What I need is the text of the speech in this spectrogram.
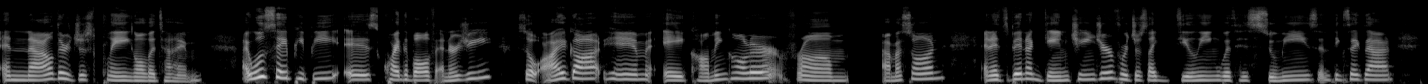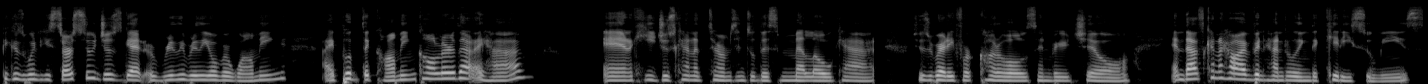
and now they're just playing all the time. I will say PP is quite the ball of energy. So I got him a calming collar from Amazon and it's been a game changer for just like dealing with his zoomies and things like that because when he starts to just get really really overwhelming, I put the calming collar that I have and he just kind of turns into this mellow cat, just ready for cuddles and very chill. And that's kind of how I've been handling the kitty zoomies.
